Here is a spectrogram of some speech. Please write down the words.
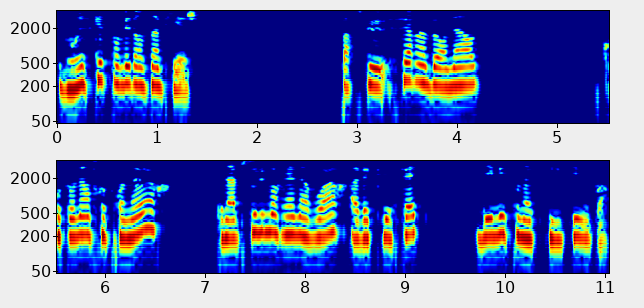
vous risquez de tomber dans un piège. Parce que faire un burn-out quand on est entrepreneur, ça n'a absolument rien à voir avec le fait d'aimer son activité ou pas.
